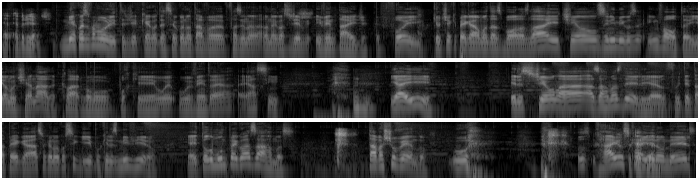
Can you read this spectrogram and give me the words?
É, é brilhante. Minha coisa favorita de, que aconteceu quando eu tava fazendo o negócio de Ev- Eventide foi que eu tinha que pegar uma das bolas lá e tinha uns inimigos em volta. E eu não tinha nada, claro, como, porque o, o evento é, é assim. Uhum. E aí, eles tinham lá as armas dele. E aí eu fui tentar pegar, só que eu não consegui porque eles me viram. E aí todo mundo pegou as armas. Tava chovendo. O- Os raios Tô entendendo. caíram neles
